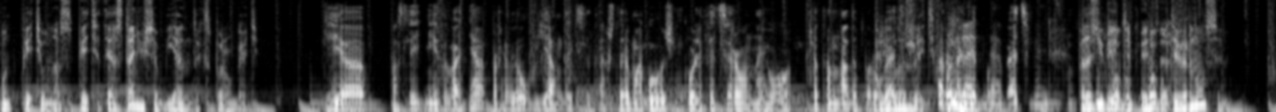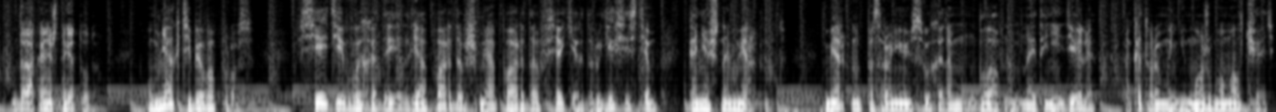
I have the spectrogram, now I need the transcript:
Вот Петя у нас. Петя, ты останешься Яндекс поругать? Я последние два дня провел в Яндексе, так что я могу очень квалифицированно его. Что там надо поругать? Приложить. Поругать, да. Поругать. Подожди, Петя, Бобок, Петя. Бобок, ты вернулся? Да, конечно, я тут. У меня к тебе вопрос. Все эти выходы леопардов, шмеопардов, всяких других систем, конечно, меркнут. Меркнут по сравнению с выходом главным на этой неделе, о котором мы не можем умолчать.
